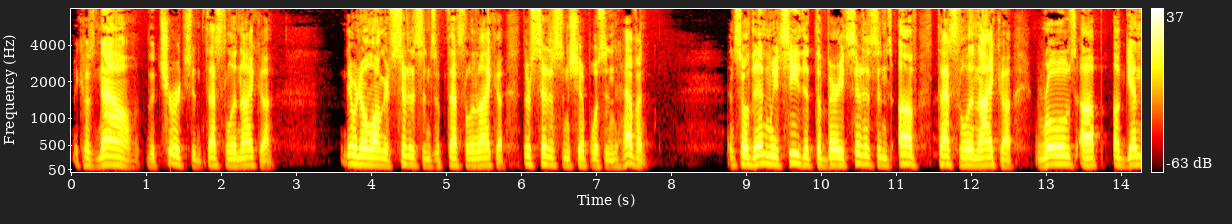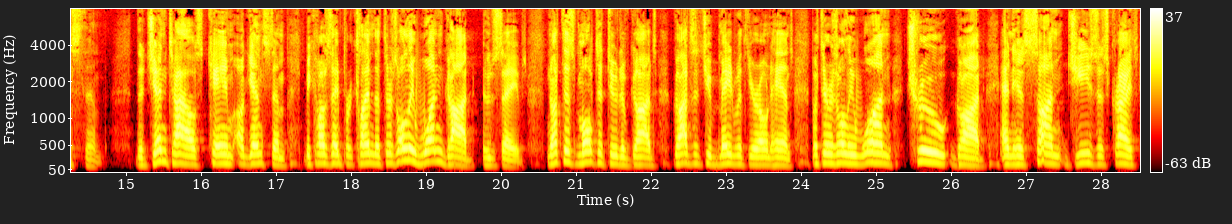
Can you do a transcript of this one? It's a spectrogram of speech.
because now the church in Thessalonica, they were no longer citizens of Thessalonica. Their citizenship was in heaven. And so then we see that the very citizens of Thessalonica rose up against them the Gentiles came against them because they proclaimed that there's only one God who saves, not this multitude of gods, gods that you've made with your own hands, but there is only one true God and his son, Jesus Christ,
